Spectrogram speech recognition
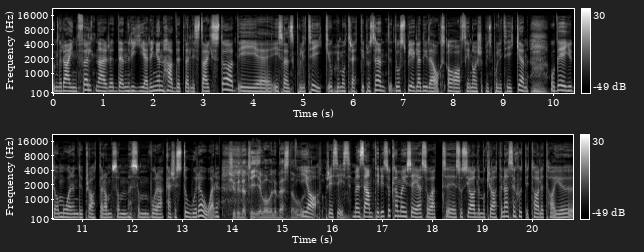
under Reinfeldt när den regeringen hade ett väldigt starkt stöd i, eh, i svensk politik, uppemot mm. 30 procent. Då speglade ju det också av sig i Norrköpingspolitiken. Mm. Och det är ju de åren du pratar om som, som våra kanske stora år. 2010 var väl det bästa året? Ja, precis. Mm. Men samtidigt så kan man ju säga så att Socialdemokraterna sedan 70-talet har ju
